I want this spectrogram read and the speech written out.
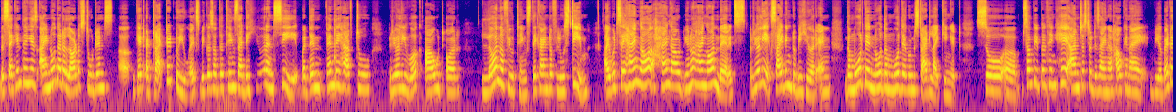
The second thing is, I know that a lot of students uh, get attracted to UX because of the things that they hear and see, but then when they have to really work out or learn a few things they kind of lose steam i would say hang on hang out you know hang on there. It's really exciting to be here. And the more they know the more they're going to start liking it. So uh, some people think hey i'm just a designer. How can i be a better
